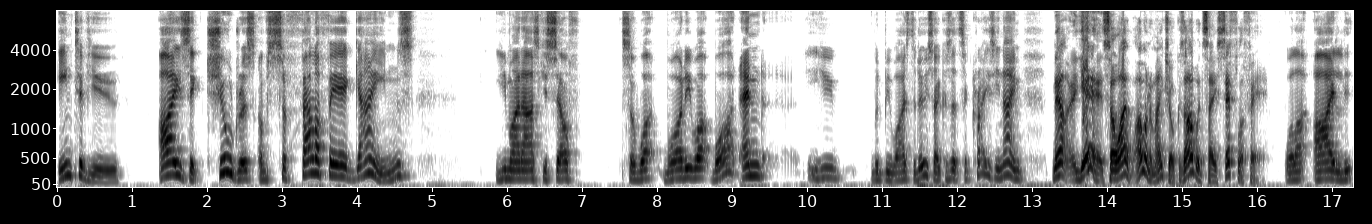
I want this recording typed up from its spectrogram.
interview Isaac Childres of Cephalofair Games. You might ask yourself, so what, what, what, what? And you would be wise to do so because it's a crazy name. Now, yeah, so I, I want to make sure because I would say cephalofair. Well, I, I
